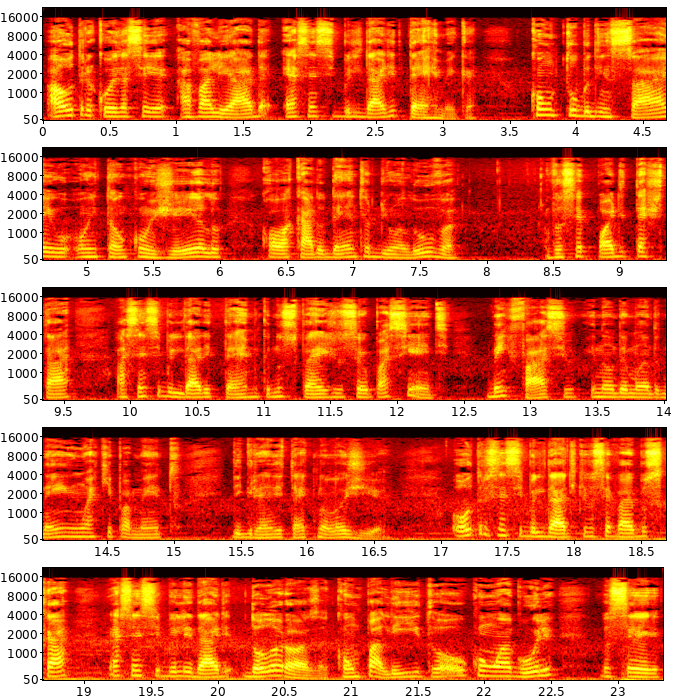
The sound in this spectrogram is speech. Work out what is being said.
A outra coisa a ser avaliada é a sensibilidade térmica. Com um tubo de ensaio ou então com gelo colocado dentro de uma luva, você pode testar a sensibilidade térmica nos pés do seu paciente bem fácil e não demanda nenhum equipamento de grande tecnologia. Outra sensibilidade que você vai buscar é a sensibilidade dolorosa. Com um palito ou com uma agulha, você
